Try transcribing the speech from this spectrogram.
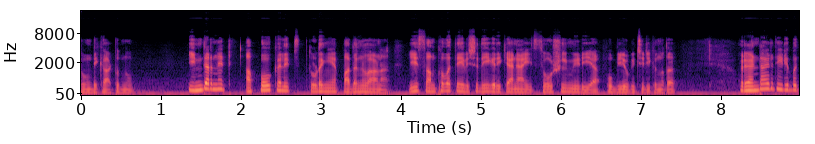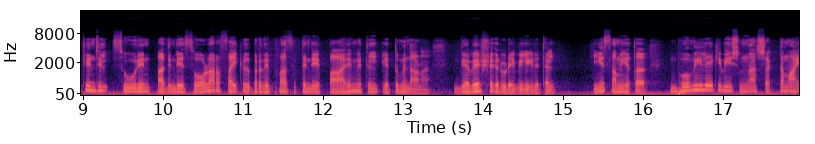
ചൂണ്ടിക്കാട്ടുന്നു. ഇന്റർനെറ്റ് അപ്പോക്കലിപ്സ് തുടങ്ങിയ പദങ്ങളാണ് ഈ സംഭവത്തെ വിശദീകരിക്കാനായി സോഷ്യൽ മീഡിയ ഉപയോഗിച്ചിരിക്കുന്നത്. രണ്ടായിരത്തി ഇരുപത്തിയഞ്ചിൽ സൂര്യൻ അതിന്റെ സോളാർ സൈക്കിൾ പ്രതിഭാസത്തിന്റെ പാരമ്യത്തിൽ എത്തുമെന്നാണ് ഗവേഷകരുടെ വിലയിരുത്തൽ. ഈ സമയത്ത് ഭൂമിയിലേക്ക് വീശുന്ന ശക്തമായ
